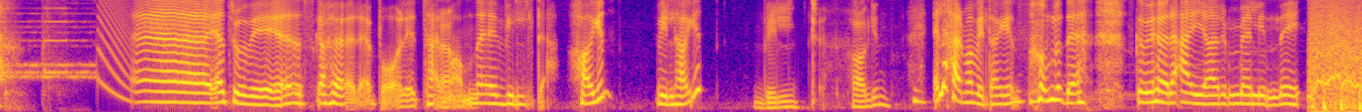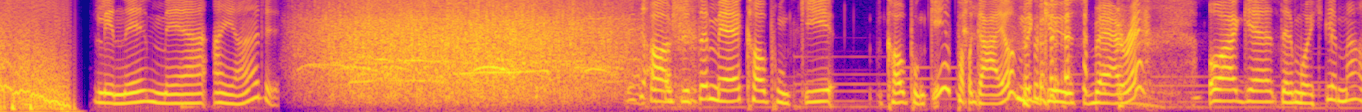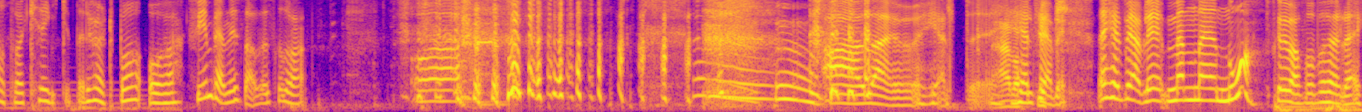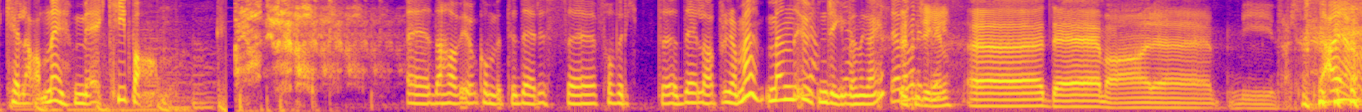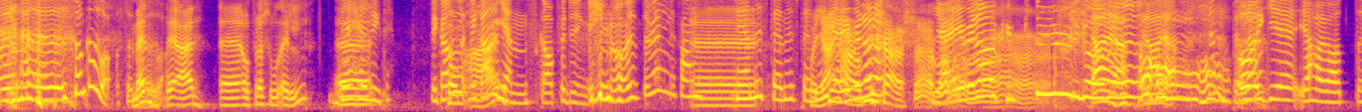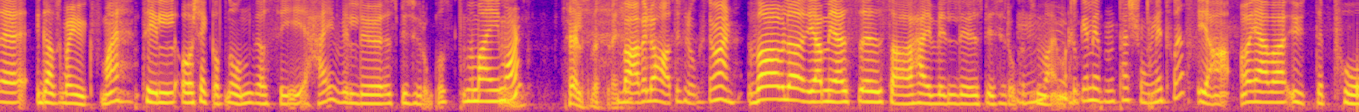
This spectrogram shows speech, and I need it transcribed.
Eh, jeg tror vi skal høre på litt Herman Vildhagen. Vildhagen? Vildhagen. Eller Herman Wildhagen. Og med det skal vi høre Eiar med Linni. Linni med Eiar. Vi skal avslutte med Kaupunki Kaupunki, Papagayo med Gooseberry. Og eh, dere må ikke glemme at det var krenket dere hørte på, og fin penis, da. Det skal du ha. Og ja, det er jo helt, er helt for jævlig. Det er helt for jævlig. Men eh, nå skal vi i hvert fall få høre Kelani med Keep On. Eh, da har vi jo kommet til deres eh, favorittdel av programmet, men uten jingle denne gangen. Ja, det var Uten litt jingle. trist. Eh, det var eh, min feil. Ja, ja, men eh, sånn kan det gå. Sånn Men kan det, gå. det er eh, Operasjon Ellen. det er eh, helt riktig. Vi kan, som vi kan er, gjenskape jinglen nå, hvis du vil. Litt sånn. eh, Penis, penis, For penis. jeg vil ha kjæreste. Ja, ja, ja, ja. Og eh, jeg har jo hatt eh, ganske mange uker på meg til å sjekke opp noen ved å si hei, vil du spise frokost med meg i morgen? Hele semesteret. Hva vil du ha til frokost i morgen? Hva vil du- ja, men jeg sa hei, vil du spise frokost med meg i morgen? Tok en liten personlig twist. Ja, og jeg var ute på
